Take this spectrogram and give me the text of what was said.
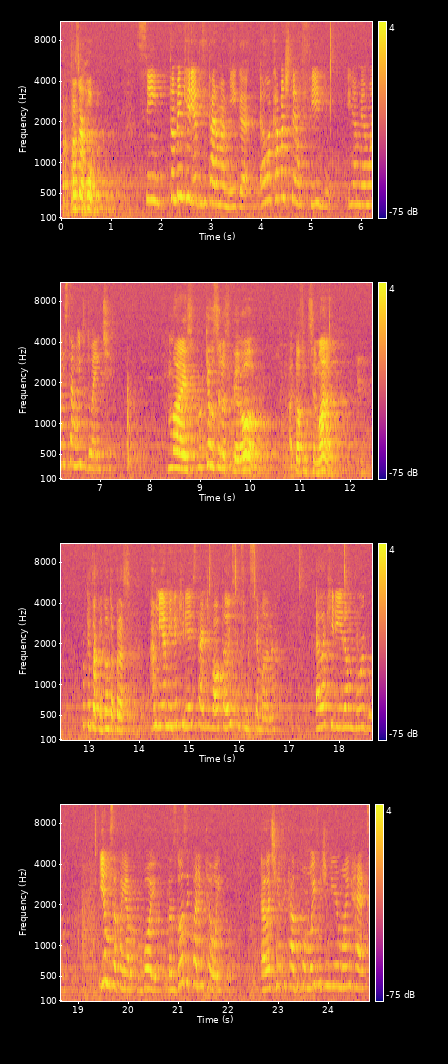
Para trazer roupa. sim, também queria visitar uma amiga. Ela acaba de ter um filho e a minha mãe está muito doente. Mas por que você não esperou até o fim de semana? Por que tá com tanta pressa? A minha amiga queria estar de volta antes do fim de semana. Ela queria ir a Hamburgo. Íamos apanhar o comboio das 12h48. Ela tinha ficado com o noivo de minha irmã em Hetz.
